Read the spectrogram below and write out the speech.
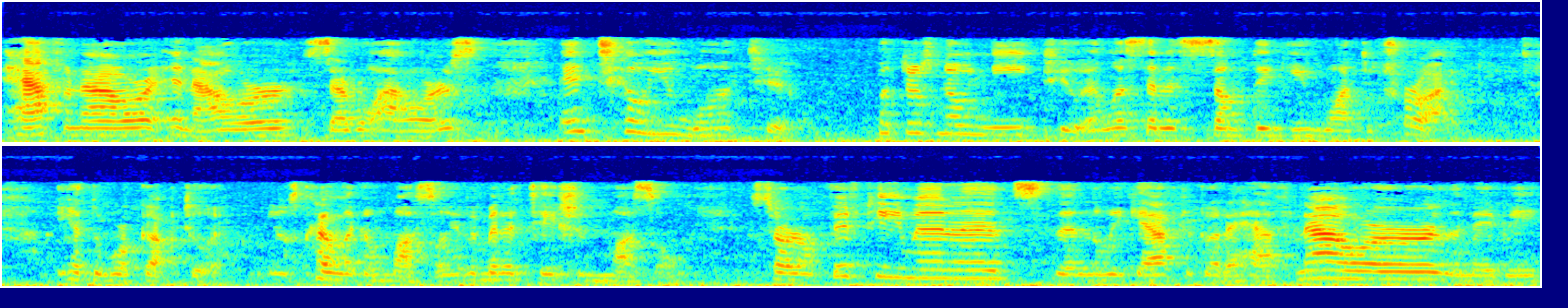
half an hour, an hour, several hours until you want to. But there's no need to unless that is something you want to try. You have to work up to it. You know, it's kind of like a muscle. You have a meditation muscle. Start on 15 minutes, then the week after go to half an hour, and then maybe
